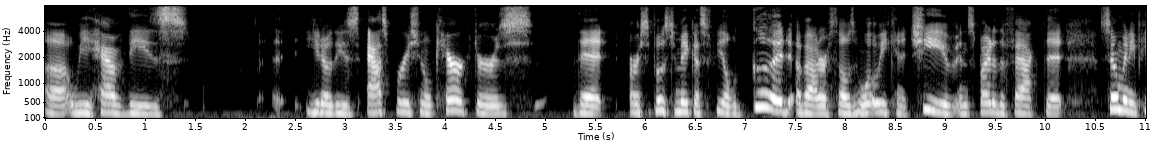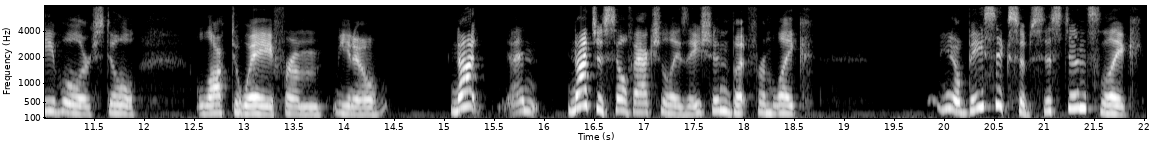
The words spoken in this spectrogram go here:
uh, we have these uh, you know these aspirational characters that are supposed to make us feel good about ourselves and what we can achieve in spite of the fact that so many people are still locked away from you know not and not just self-actualization but from like you know basic subsistence like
